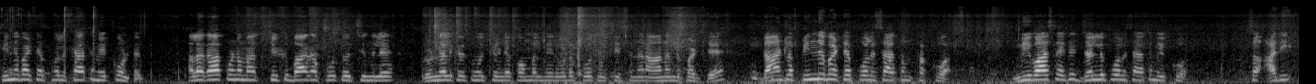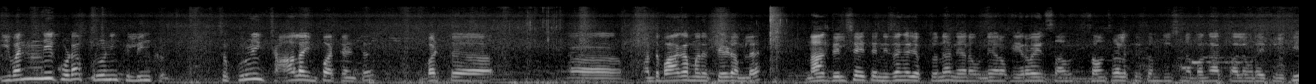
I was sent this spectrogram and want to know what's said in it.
కింద పట్టే పూల శాతం ఎక్కువ ఉంటుంది. అలా కాకుండా మాకు చెట్టు బాగా పూత వచ్చిందిలే. రెండు నెలల క్రితం వచ్చి ఉండే కొమ్మల మీద కూడా పూత వచ్చేసిందని ఆనందపడితే దాంట్లో పిండి పట్టే పూల శాతం తక్కువ. మీ వాసన అయితే జల్లు పూల శాతం ఎక్కువ. సో అది ఇవన్నీ కూడా ప్రూనింగ్కి లింక్. సో ప్రూనింగ్ చాలా ఇంపార్టెంట్. బట్ అంత బాగా మనం చేయడంలే. నాకు తెలిసి అయితే నిజంగా చెప్తున్నా నేను నేను ఒక ఇరవై సంవత్సరాల క్రితం చూసిన బంగారుపాలెం రైతులకి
